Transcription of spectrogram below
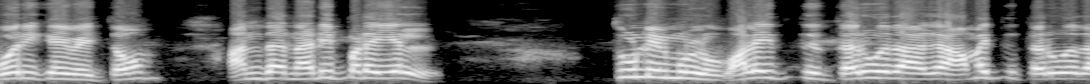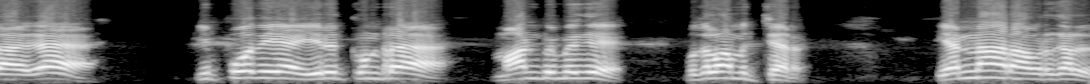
கோரிக்கை வைத்தோம். அந்த அடிப்படையில் தூண்டில் முள் வளைத்து தருவதாக அமைத்து தருவதாக இப்போதைய இருக்கின்ற மாண்புமிகு முதலமைச்சர் என்ஆர் அவர்கள்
